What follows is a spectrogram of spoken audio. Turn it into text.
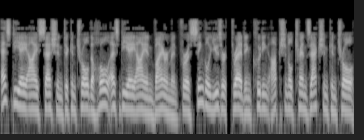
SDAI session to control the whole SDAI environment for a single user – thread including optional transaction control.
